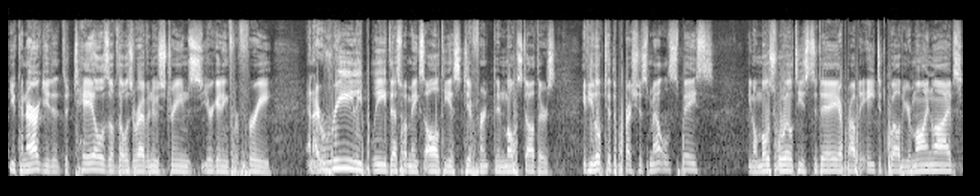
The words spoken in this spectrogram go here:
you can argue that the tails of those revenue streams you're getting for free. And I really believe that's what makes Altius different than most others. If you look to the precious metals space, you know, most royalties today are probably 8 to 12 year mine lives.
